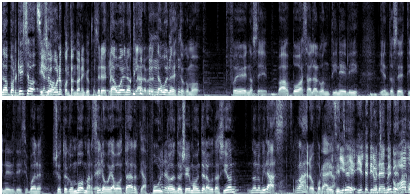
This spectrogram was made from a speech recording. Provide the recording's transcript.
No, porque eso. si eso- algo bueno es contando anécdotas. Pero está bueno, claro, pero está bueno esto, como fue, no sé, vas- vos vas a hablar con Tinelli y entonces Tinelli te dice, bueno, yo estoy con vos, Marcelo, voy a votar a full, todo, entonces llega el momento de la votación, no lo mirás, raro, porque Claro. decís, Y- che, y- y él te tira un chiste como, está "Vamos, eh,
